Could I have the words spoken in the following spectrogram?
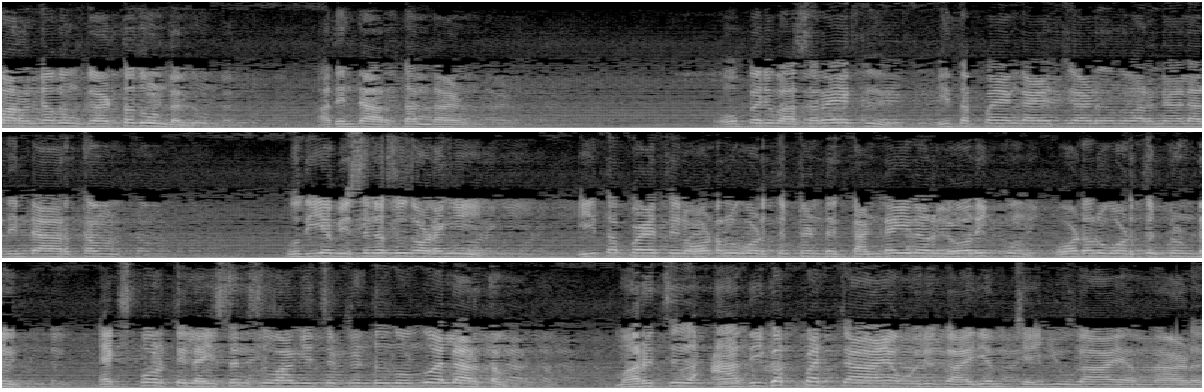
പറഞ്ഞതും കേട്ടതും ഉണ്ടല്ലോ. അതിന്റെ അർത്ഥം എന്താണ്? ഓപ്പര് ബസറയ്ക്ക് ഈത്തപ്പയം കയറ്റുകയാണ് എന്ന് പറഞ്ഞാൽ അതിന്റെ അർത്ഥം പുതിയ ബിസിനസ് തുടങ്ങി. ഈത്തപ്പഴത്തിന് ഓർഡർ കൊടുത്തിട്ടുണ്ട് കണ്ടെയ്നർ ലോറിക്കും ഓർഡർ കൊടുത്തിട്ടുണ്ട് എക്സ്പോർട്ട് ലൈസൻസ് വാങ്ങിച്ചിട്ടുണ്ട് എന്നൊന്നുമല്ല അർത്ഥം. മറിച്ച് അധികപ്പറ്റായ ഒരു കാര്യം ചെയ്യുക എന്നാണ്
